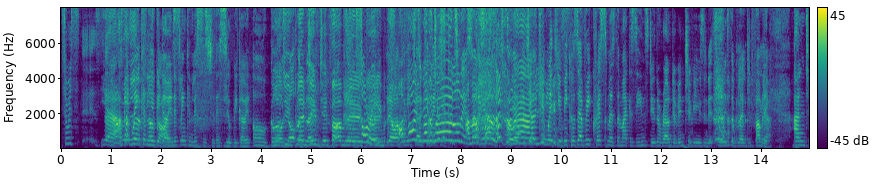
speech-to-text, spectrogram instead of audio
So it's, it's Yeah, I mean, Lincoln will be going. If Lincoln listens to this, he'll be going, "Oh God, Bloody not the blended family family." Sorry, no, I'm I'll only find another word. I'm only, I'm joking with you because every Christmas the magazines do the round of interviews, and it's always the blended family. And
